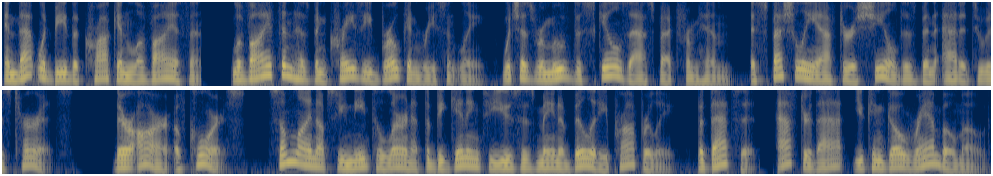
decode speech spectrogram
and that would be the Kraken Leviathan. Leviathan has been crazy broken recently, which has removed the skills aspect from him, especially after a shield has been added to his turrets. There are, of course, some lineups you need to learn at the beginning to use his main ability properly, but that's it. After that, you can go Rambo mode.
